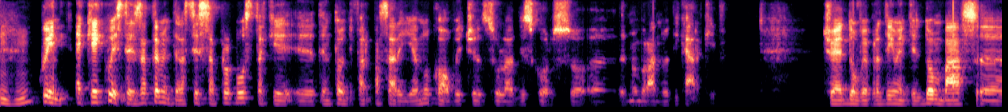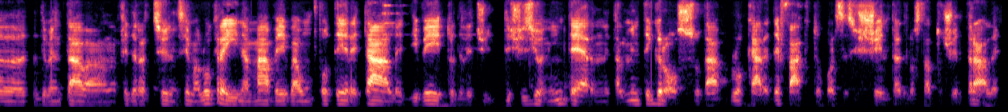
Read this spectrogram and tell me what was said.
Mm-hmm. Quindi è che questa è esattamente la stessa proposta che eh, tentò di far passare Yanukovych sul discorso eh, del memorandum di Kharkiv cioè dove praticamente il Donbass eh, diventava una federazione insieme all'Ucraina, ma aveva un potere tale di veto delle decisioni interne talmente grosso da bloccare de facto qualsiasi scelta dello Stato centrale.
